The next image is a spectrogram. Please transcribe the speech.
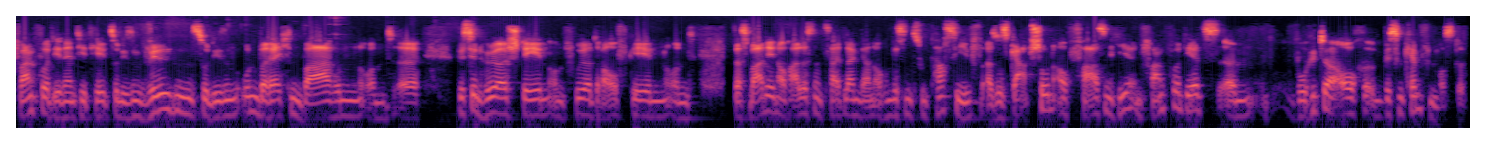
Frankfurt-Identität, zu diesem Wilden, zu diesem Unberechenbaren und äh, bisschen höher stehen und früher draufgehen. Und das war denen auch alles eine Zeit lang dann auch ein bisschen zu passiv. Also es gab schon auch Phasen hier in Frankfurt jetzt, ähm, wo Hütter auch ein bisschen kämpfen musste.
